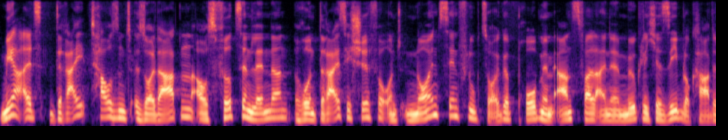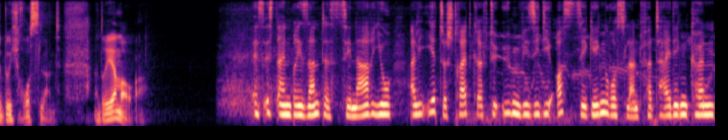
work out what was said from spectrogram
Mehr als 3000 Soldaten aus 14 Ländern, rund 30 Schiffe und 19 Flugzeuge proben im Ernstfall eine mögliche Seeblockade durch Russland. Andrea Maurer. Es ist ein brisantes Szenario. Alliierte Streitkräfte üben, wie sie die Ostsee gegen Russland verteidigen können.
